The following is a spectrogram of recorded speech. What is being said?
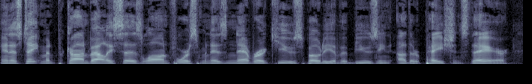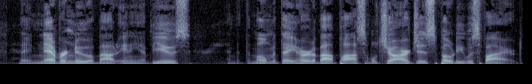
In a statement, Pecan Valley says law enforcement has never accused Spody of abusing other patients there. They never knew about any abuse, and at the moment they heard about possible charges, Spody was fired.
